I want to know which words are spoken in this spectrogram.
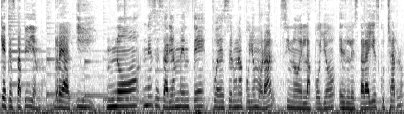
Que te está pidiendo, real. Y no necesariamente puede ser un apoyo moral, sino el apoyo, el estar ahí, escucharlo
